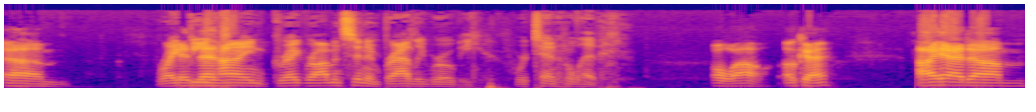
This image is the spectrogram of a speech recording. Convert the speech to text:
Um, Right And then- behind Greg Robinson and Bradley Roby. We're 10 and 11. oh wow. Okay. I had um,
